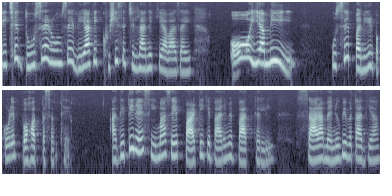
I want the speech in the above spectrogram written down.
पीछे दूसरे रूम से रिया की खुशी से चिल्लाने की आवाज़ आई। ओ यमी, उसे पनीर पकोड़े बहुत पसंद थे। अदिति ने सीमा से पार्टी के बारे में बात कर ली। सारा मेन्यू भी बता दिया।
